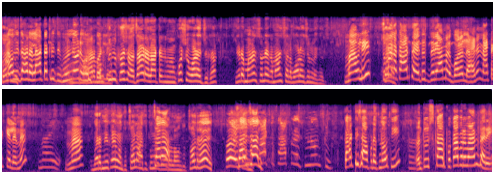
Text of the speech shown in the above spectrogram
चला ती झाडाला अटकली म्हणून एवढे ऊन अरे मग पडले. तुम्ही कशा झाडाला अटकली मग कशी वाढायची का? इकडे माणसं नाही का? माणसाला बोलायचं ना लगेच. माऊली तुम्हाला काढता येत जरी आम्हाला बोलावलं आहे ना नाटक केलं ना? मग? बरं मी काय म्हणतो? चला आता तुम्हाला लावून चल रे. चल. चल काठी सापडत नव्हती. आणि तू स्कार्फ का बरं बांधला रे?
